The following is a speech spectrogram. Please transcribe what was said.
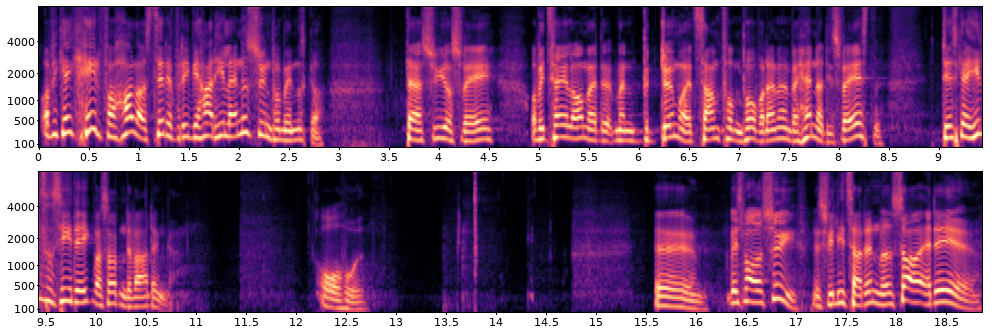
Og vi kan ikke helt forholde os til det, fordi vi har et helt andet syn på mennesker, der er syge og svage. Og vi taler om, at man bedømmer et samfund på, hvordan man behandler de svageste. Det skal jeg hilse at sige, at det ikke var sådan, det var dengang. Overhovedet. Øh, hvis man var syg, hvis vi lige tager den med, så, er det,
